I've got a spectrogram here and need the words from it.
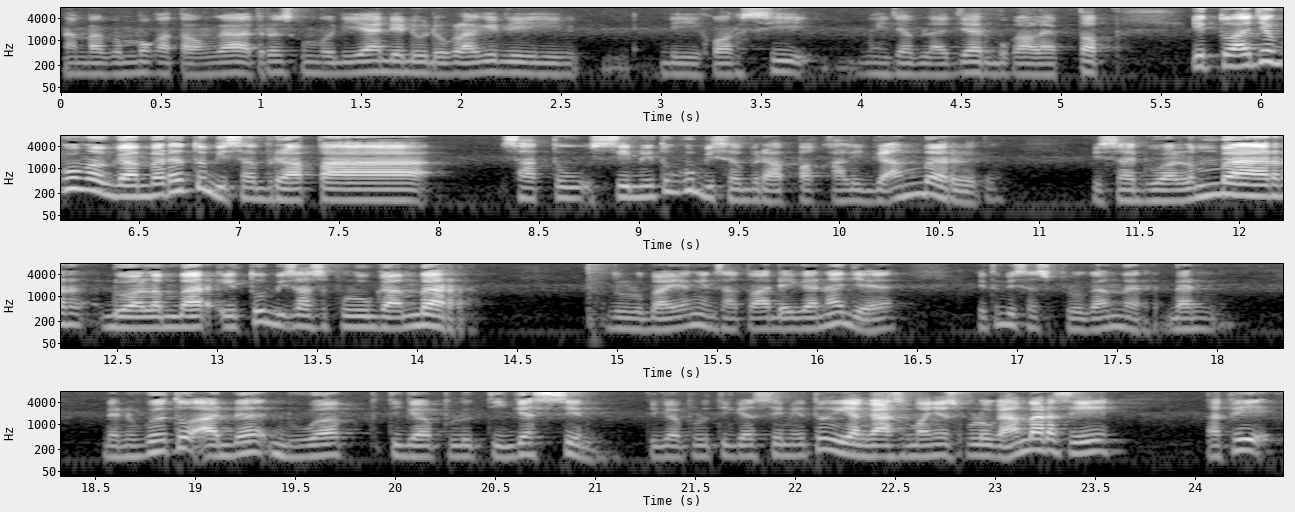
nambah gemuk atau enggak. Terus kemudian dia duduk lagi di di kursi meja belajar buka laptop. Itu aja gue ngegambarnya tuh bisa berapa satu scene itu gue bisa berapa kali gambar gitu. Bisa dua lembar dua lembar itu bisa 10 gambar. Dulu bayangin satu adegan aja itu bisa 10 gambar. Dan dan gue tuh ada dua tiga puluh tiga scene. tiga puluh tiga scene itu ya nggak semuanya 10 gambar sih. Tapi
